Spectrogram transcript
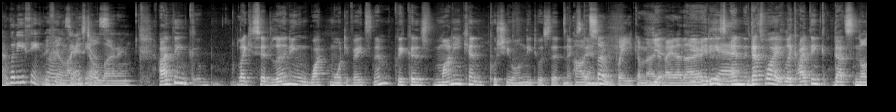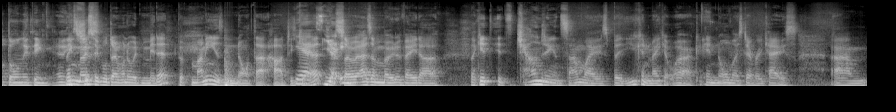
there? what do you think You feeling like you're still else? learning? I think, like you said, learning what motivates them because money can push you only to a certain Oh, extent. it's so weak a motivator though. It is, Yeah. and that's why, like, I think that's not the only thing. I think It's most just- people don't want to admit it, but money is not that hard to Yes, get. Yeah. So as a motivator, like it, it's challenging in some ways, but you can make it work in almost every case. Um,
